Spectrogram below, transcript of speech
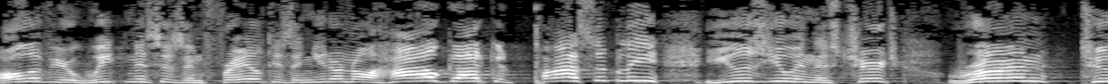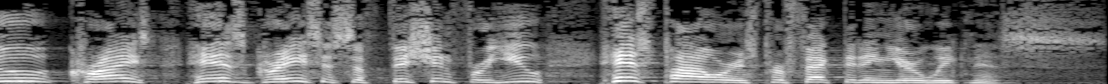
all of your weaknesses and frailties and you don't know how God could possibly use you in this church. Run to Christ. His grace is sufficient for you. His power is perfected in your weakness.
